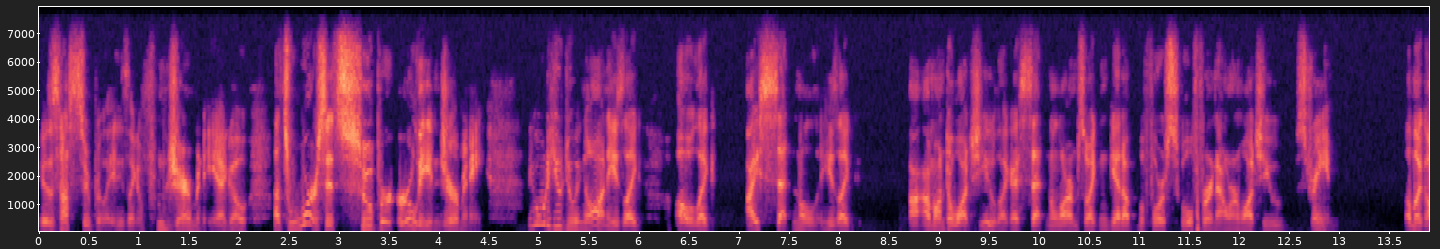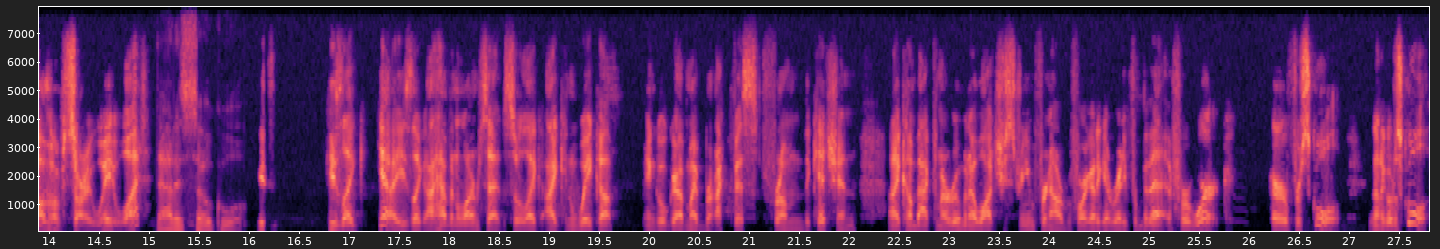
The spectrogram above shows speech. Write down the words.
He goes, it's not super late. He's like, I'm from Germany. I go, that's worse. It's super early in Germany. I go, what are you doing on? He's like, oh, like I set an. al-" He's like, I'm on to watch you. Like I set an alarm so I can get up before school for an hour and watch you stream. I'm like, oh, I'm sorry. Wait, what? that is so cool. He's like, yeah. He's like, I have an alarm set so like I can wake up and go grab my breakfast from the kitchen, and I come back to my room and I watch you stream for an hour before I got to get ready for bed, for work or for school. And then I go to school.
